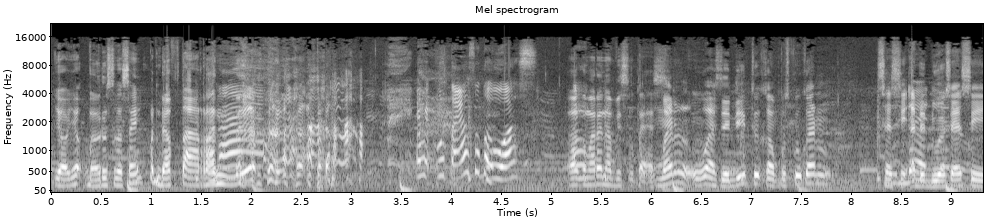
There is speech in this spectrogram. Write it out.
Iya. Yoyo baru selesai pendaftaran. Eh UTS atau UAS? oh, kemarin habis UTS. Kemarin uas jadi itu kampusku kan sesi Udah ada dua dia tuh. sesi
